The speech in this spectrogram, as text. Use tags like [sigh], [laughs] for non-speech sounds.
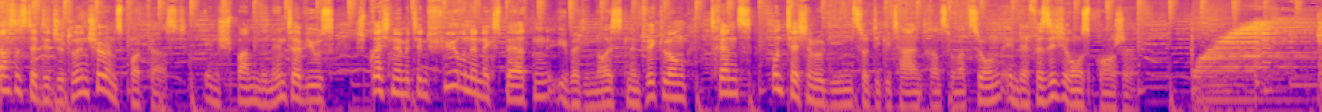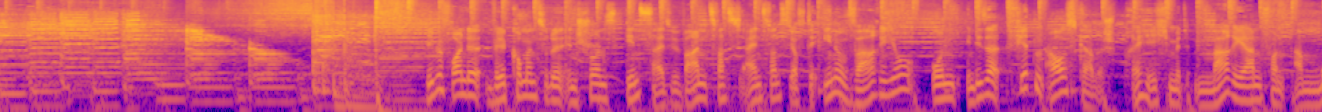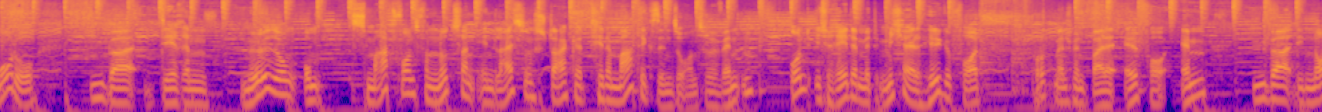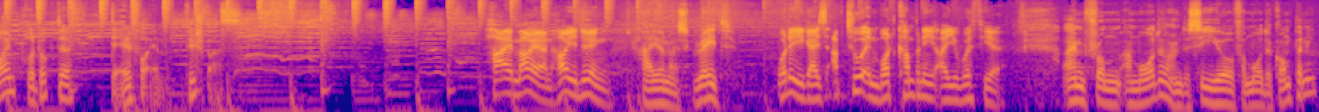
Das ist der Digital Insurance Podcast. In spannenden Interviews sprechen wir mit den führenden Experten über die neuesten Entwicklungen, Trends und Technologien zur digitalen Transformation in der Versicherungsbranche. Liebe Freunde, willkommen zu den Insurance Insights. Wir waren 2021 auf der Innovario und in dieser vierten Ausgabe spreche ich mit Marian von Amodo über deren Lösung, um Smartphones von Nutzern in leistungsstarke Telematiksensoren zu verwenden. Und ich rede mit Michael Hilgefort, Produktmanagement bei der LVM, über die neuen Produkte der LVM. Viel Spaß. Hi Marian, how are you doing? Hi Jonas, great. What are you guys up to and what company are you with here? I'm from Amodo. I'm the CEO of Amodo Company.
